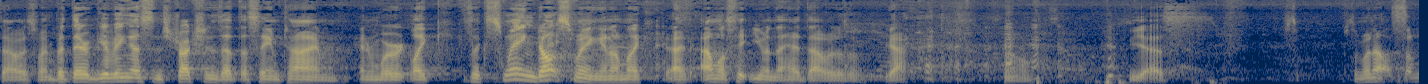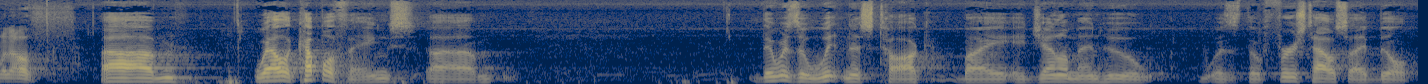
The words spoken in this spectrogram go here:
that was fun. But they're giving us instructions at the same time, and we're like, it's like swing, don't swing, and I'm like, I almost hit you in the head. That was, a, yeah. So, yes. Someone else. Someone else. Um, well, a couple of things. Um, there was a witness talk by a gentleman who was the first house I built.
